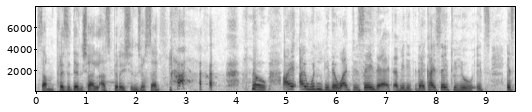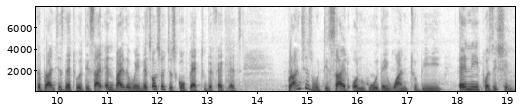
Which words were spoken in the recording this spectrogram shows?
some presidential aspirations yourself? No, I, I wouldn't be the one to say that. I mean, it, like I say to you, it's, it's the branches that will decide. And by the way, let's also just go back to the fact that branches would decide on who they want to be any position.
